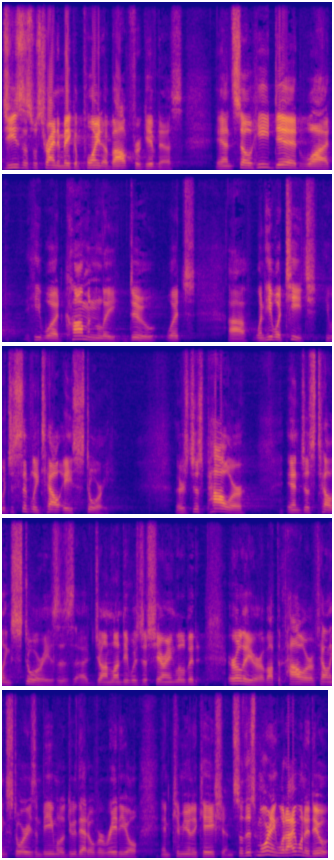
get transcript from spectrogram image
Jesus was trying to make a point about forgiveness, and so he did what he would commonly do, which uh, when he would teach, he would just simply tell a story. There's just power in just telling stories. As uh, John Lundy was just sharing a little bit earlier about the power of telling stories and being able to do that over radio and communication. So this morning, what I want to do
